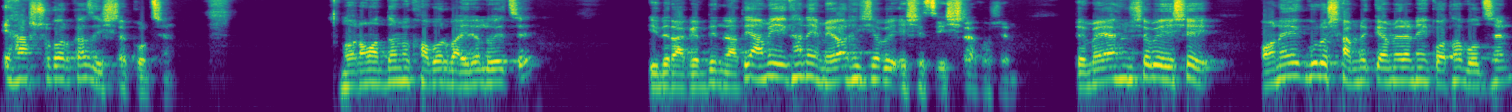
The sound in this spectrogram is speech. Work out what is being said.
এই হাস্যকর কাজ ইশরাক করছেন। গণমাধ্যমে খবর ভাইরাল হয়েছে, ঈদের আগের দিন রাতে। আমি এখানে মেয়র হিসেবে এসেছি, ইশরাক হোসেন। তো মেয়র হিসেবে এসে অনেকগুলো সামনে ক্যামেরা নিয়ে কথা বলছেন।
